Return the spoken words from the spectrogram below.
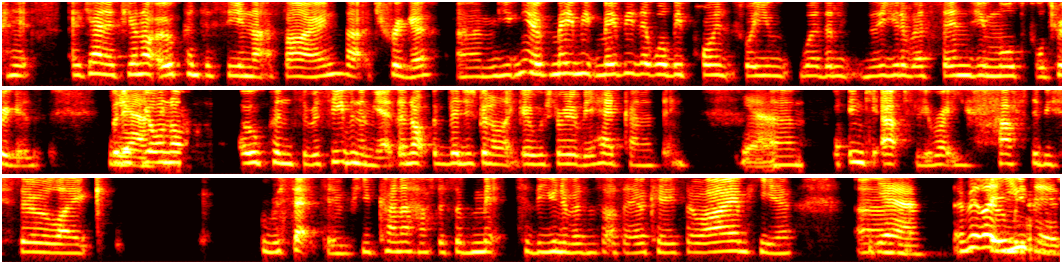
and it's again if you're not open to seeing that sign that trigger um you, you know maybe maybe there will be points where you where the, the universe sends you multiple triggers but Yeah. if you're not open to receiving them yet they're not they're just gonna like go straight over your head kind of thing yeah, um, I think you're absolutely right. You have to be so like receptive. You kind of have to submit to the universe and sort of say, okay, so I am here. Um, yeah. A bit like you did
